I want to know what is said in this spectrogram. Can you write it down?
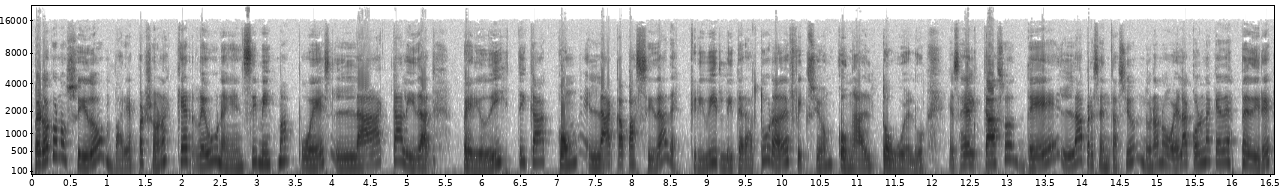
pero he conocido varias personas que reúnen en sí mismas pues la calidad periodística con la capacidad de escribir literatura de ficción con alto vuelo. Ese es el caso de la presentación de una novela con la que despediré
